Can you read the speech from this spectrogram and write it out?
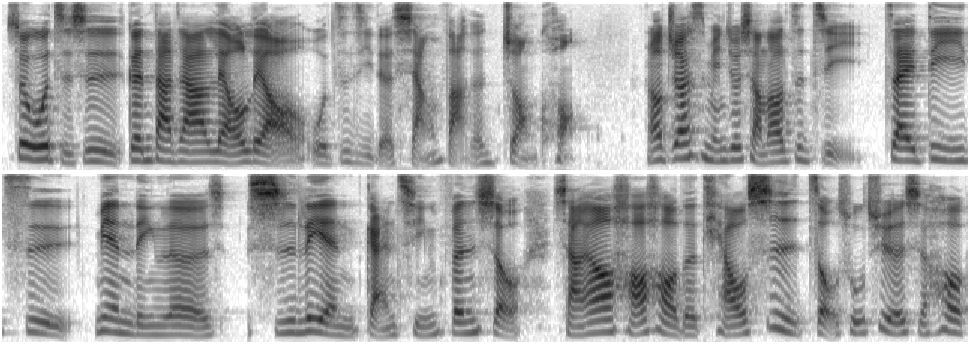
所以我只是跟大家聊聊我自己的想法跟状况。然后 Jasmine 就想到自己在第一次面临了失恋、感情分手，想要好好的调试走出去的时候，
